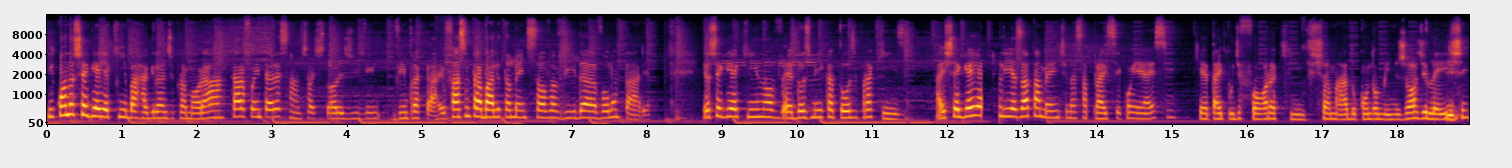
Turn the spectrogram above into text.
E quando eu cheguei aqui em Barra Grande para morar, cara, foi interessante a história de vir, vir para cá. Eu faço um trabalho também de salva-vida voluntária. Eu cheguei aqui em 2014 para 15. Aí cheguei ali exatamente nessa praia que você conhece, que é Taipu de Fora, aqui chamado condomínio Jorge Leite.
